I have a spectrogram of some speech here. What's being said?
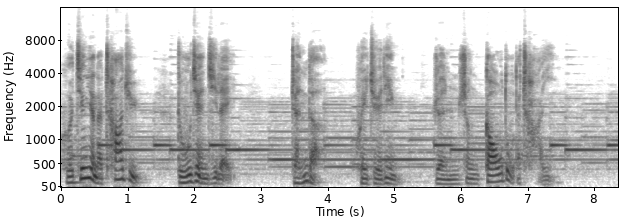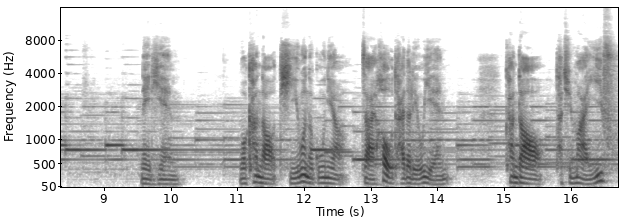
和经验的差距逐渐积累，真的会决定人生高度的差异。那天。我看到提问的姑娘在后台的留言，看到她去卖衣服，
